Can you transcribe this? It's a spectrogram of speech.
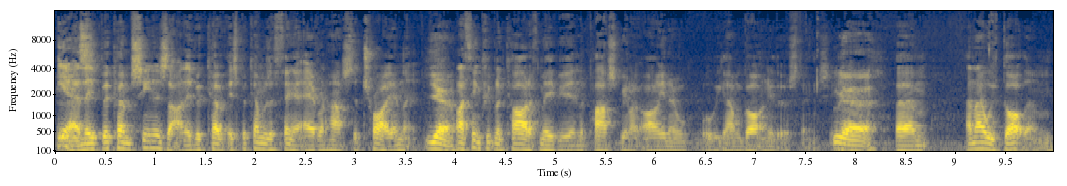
Yeah, is. and they've become seen as that, and they become it's becomes a thing that everyone has to try, isn't it? yeah, And I think people in Cardiff maybe in the past have been like, "Oh, you know, well, we haven't got any of those things." you know? yeah, Um, and now we've got them.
